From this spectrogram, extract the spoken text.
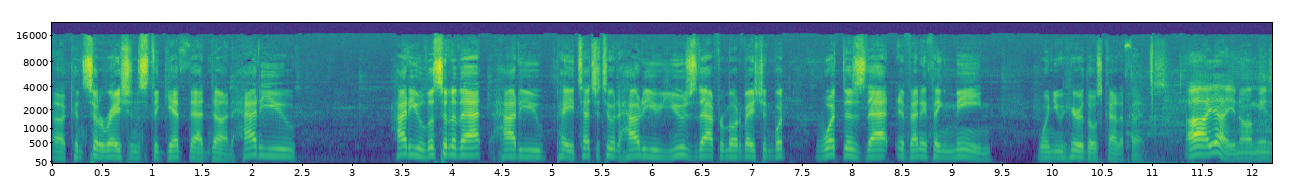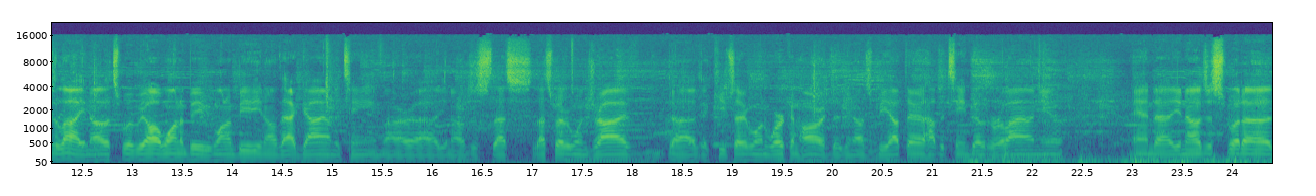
uh, considerations to get that done. How do you how do you listen to that? How do you pay attention to it? How do you use that for motivation? What what does that, if anything, mean when you hear those kind of things? Uh, yeah, you know, it means a lot. You know, that's what we all want to be. We want to be, you know, that guy on the team, or uh, you know, just that's that's what everyone drive uh, that keeps everyone working hard. To you know, just be out there, have the team be able to rely on you, and uh, you know, just what uh,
